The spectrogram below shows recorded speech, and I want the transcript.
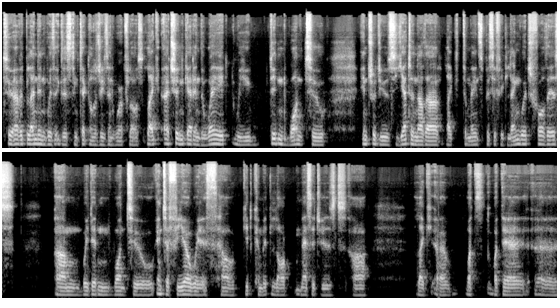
to have it blend in with existing technologies and workflows. Like it shouldn't get in the way. We didn't want to introduce yet another like domain specific language for this. Um, we didn't want to interfere with how git commit log messages are like uh, what's what they uh,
